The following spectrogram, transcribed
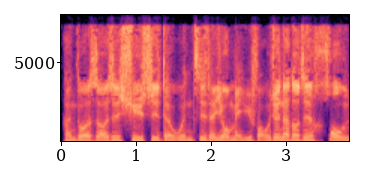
很多时候是叙事的文字的优美与否，我觉得那都是后。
